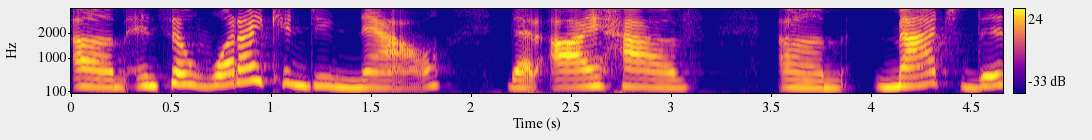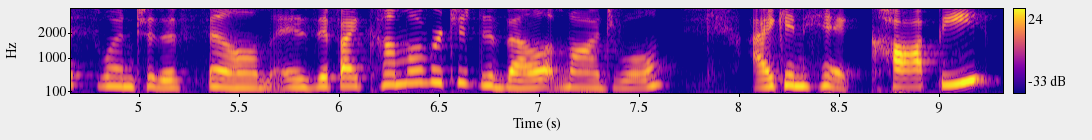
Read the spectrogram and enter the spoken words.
Um, and so, what I can do now that I have um, match this one to the film is if I come over to develop module, I can hit copy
